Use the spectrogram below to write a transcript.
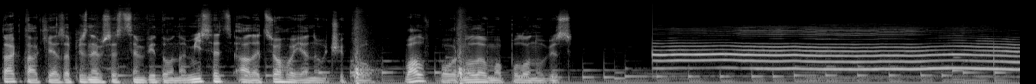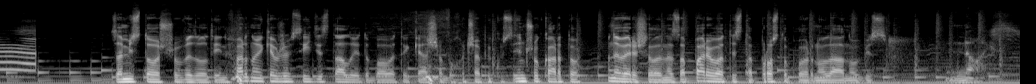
Так, так, я запізнився з цим відео на місяць, але цього я не очікував. Valve повернули в мапу Anubis. Замість того, щоб видалити інферно, яке вже всіх дістало, і додати кеш або хоча б якусь іншу карту, вони вирішили не запарюватись та просто повернули Anubis. Nice.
